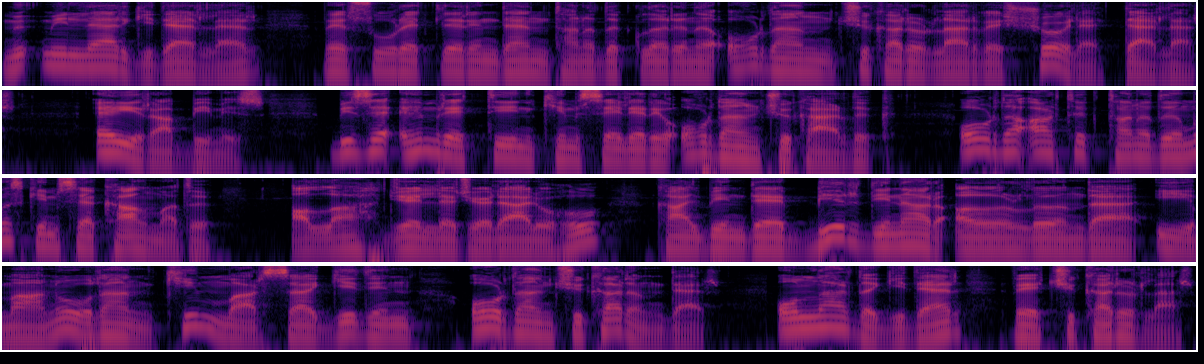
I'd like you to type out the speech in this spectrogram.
Müminler giderler ve suretlerinden tanıdıklarını oradan çıkarırlar ve şöyle derler. Ey Rabbimiz! Bize emrettiğin kimseleri oradan çıkardık. Orada artık tanıdığımız kimse kalmadı. Allah Celle Celaluhu, kalbinde bir dinar ağırlığında imanı olan kim varsa gidin, oradan çıkarın der. Onlar da gider ve çıkarırlar.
